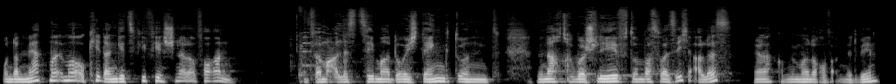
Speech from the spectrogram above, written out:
Und dann merkt man immer, okay, dann geht's viel, viel schneller voran. Als wenn man alles zehnmal durchdenkt und eine Nacht drüber schläft und was weiß ich alles. Ja, kommt immer darauf an, mit wem.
